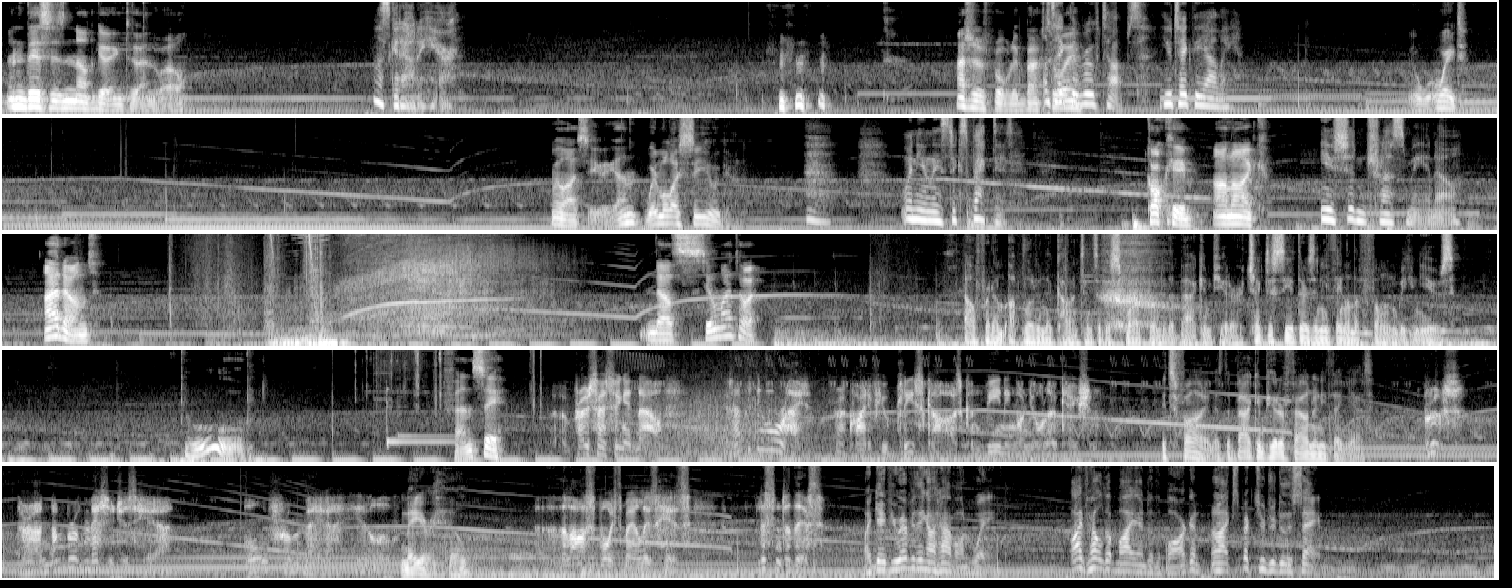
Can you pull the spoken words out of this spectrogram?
And this is not going to end well. Let's get out of here. I should have probably backed I'll take the eh? rooftops. You take the alley. Wait. Will I see you again? When will I see you again? When you least expect it. Cocky, I like. You shouldn't trust me, you know. I don't. That's still my toy. Alfred, I'm uploading the contents of the smartphone to the Batcomputer. Check to see if there's anything on the phone we can use. Ooh. Fancy. Processing it now. Is everything all right? There are quite a few police cars convening on your location. It's fine. Has the Batcomputer found anything yet? Bruce, there are a number of messages here, all from Mayor Hill. Mayor Hill? Uh, the last voicemail is his. Listen to this. I gave you everything I have on Wayne. I've held up my end of the bargain, and I expect you to do the same.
